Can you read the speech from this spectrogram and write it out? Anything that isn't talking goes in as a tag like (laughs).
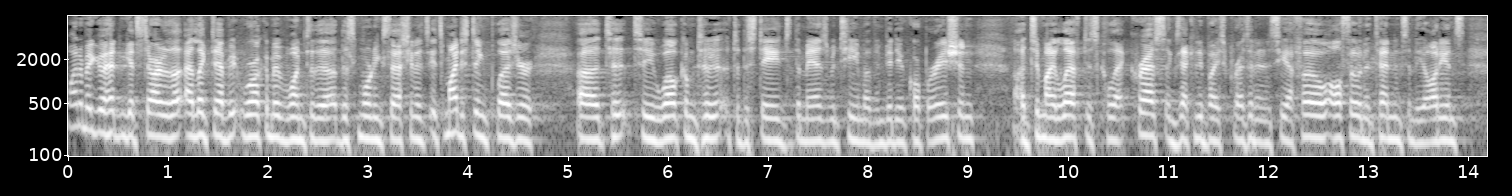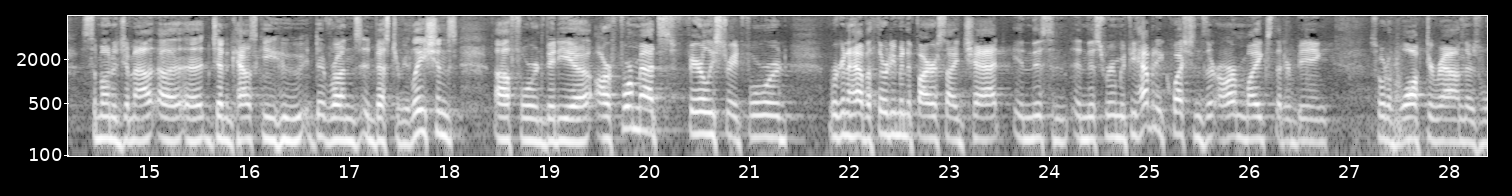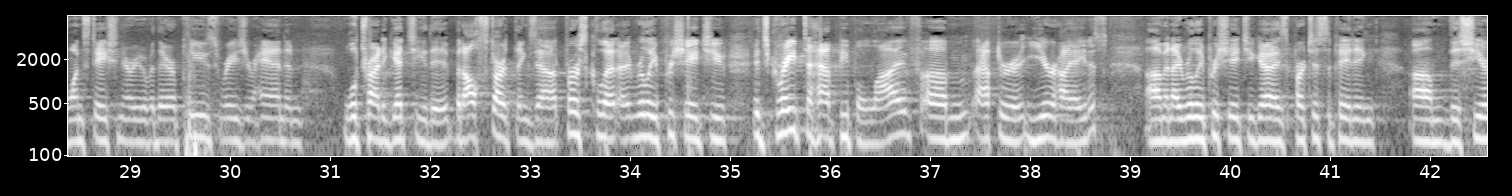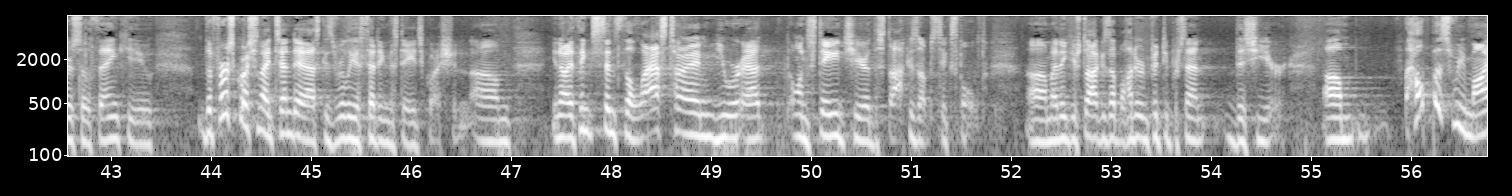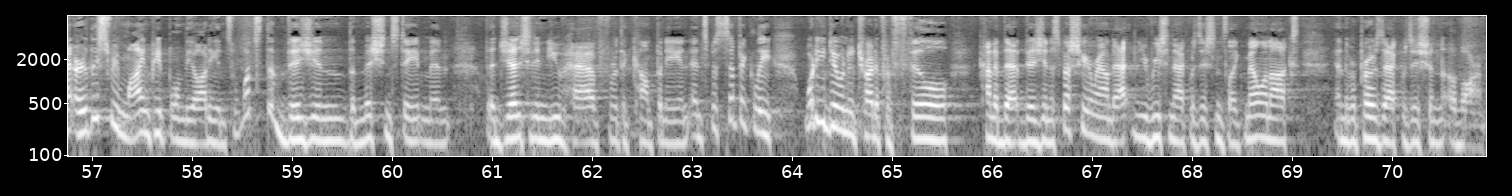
Why don't we go ahead and get started? I'd like to have, welcome everyone to the, this morning's session. It's, it's my distinct pleasure uh, to, to welcome to, to the stage the management team of NVIDIA Corporation. Uh, to my left is Colette Kress, Executive Vice President and CFO. Also in attendance in the audience, Simona Jamal, uh, uh who runs investor relations uh, for NVIDIA. Our format's fairly straightforward. We're going to have a 30-minute fireside chat in this, in this room. If you have any questions, there are mics that are being sort of walked around. There's one stationary over there. Please raise your hand and we'll try to get you there. But I'll start things out. First, Colette, I really appreciate you. It's great to have people live um, after a year hiatus. Um, and I really appreciate you guys participating um, this year, so thank you. The first question I tend to ask is really a setting the stage question. Um, you know, I think since the last time you were at on stage here, the stock is up sixfold. Um, I think your stock is up 150% this year. Um, help us remind, or at least remind people in the audience, what's the vision, the mission statement that Jensen and you have for the company? And, and specifically, what are you doing to try to fulfill kind of that vision, especially around your recent acquisitions like Mellanox and the proposed acquisition of ARM?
